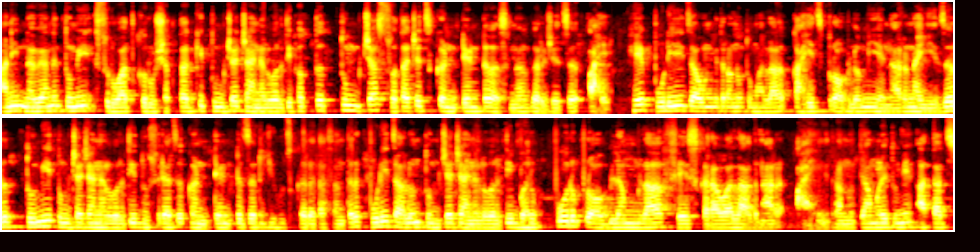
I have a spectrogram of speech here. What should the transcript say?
आणि नव्याने तुम्ही सुरुवात करू शकता की तुमच्या चॅनलवरती फक्त तुमच्या स्वतःचेच कंटेंट असणं गरजेचं आहे. हे पुढे जाऊन मित्रांनो तुम्हाला काहीच प्रॉब्लेम येणार नाही जर तुम्ही तुमच्या चॅनलवरती दुसऱ्याचं कंटेंट जर यूज करत असाल तर पुढे चालून तुमच्या चॅनलवरती भरपूर प्रॉब्लेमला फेस करावा लागणार आहे मित्रांनो. त्यामुळे तुम्ही आताच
